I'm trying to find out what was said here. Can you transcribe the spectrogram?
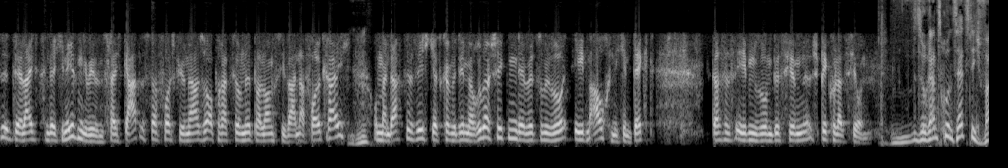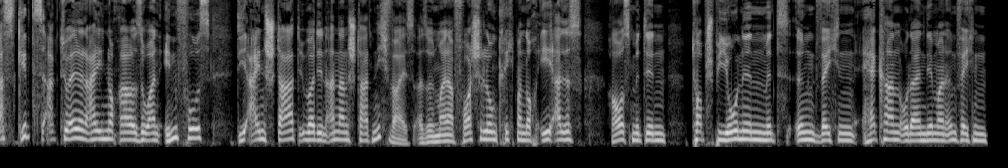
der Leichtsinn der Chinesen gewesen. Vielleicht gab es davor Spionageoperationen mit Ballons, die waren erfolgreich. Mhm. Und man dachte sich, jetzt können wir den mal rüberschicken, der wird sowieso eben auch nicht entdeckt. Das ist eben so ein bisschen Spekulation. So ganz grundsätzlich, was gibt es aktuell denn eigentlich noch so an Infos, die ein Staat über den anderen Staat nicht weiß? Also in meiner Vorstellung kriegt man doch eh alles raus mit den Top-Spioninnen mit irgendwelchen Hackern oder indem man irgendwelchen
